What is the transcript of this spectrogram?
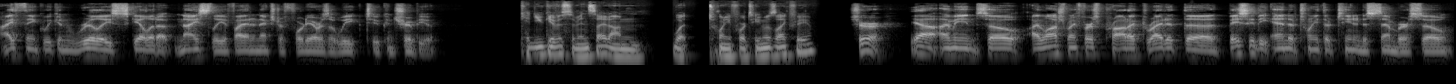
I think we can really scale it up nicely if I had an extra 40 hours a week to contribute. Can you give us some insight on what 2014 was like for you? Sure. Yeah, I mean, so I launched my first product right at the basically the end of 2013 in December. So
